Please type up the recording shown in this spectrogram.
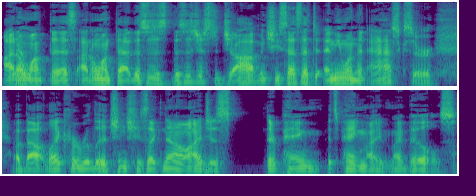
I don't want this. I don't want that. This is this is just a job." And she says that to anyone that asks her about like her religion. She's like, "No, I just they're paying. It's paying my my bills."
